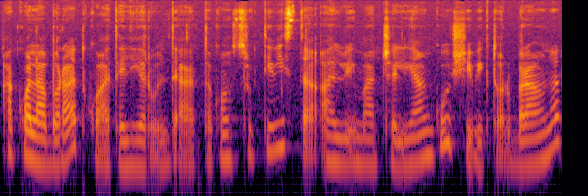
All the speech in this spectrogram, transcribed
A colaborat cu atelierul de artă constructivistă al lui Marcel Iancu și Victor Brauner,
